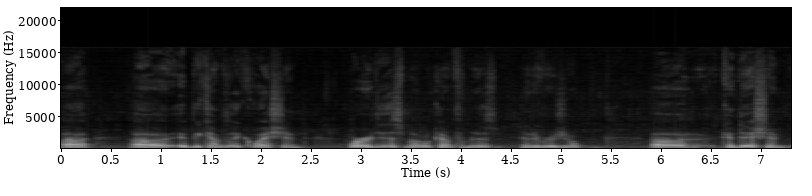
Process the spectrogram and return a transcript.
uh, uh, it becomes a question: Where did this metal come from in its original uh, condition?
